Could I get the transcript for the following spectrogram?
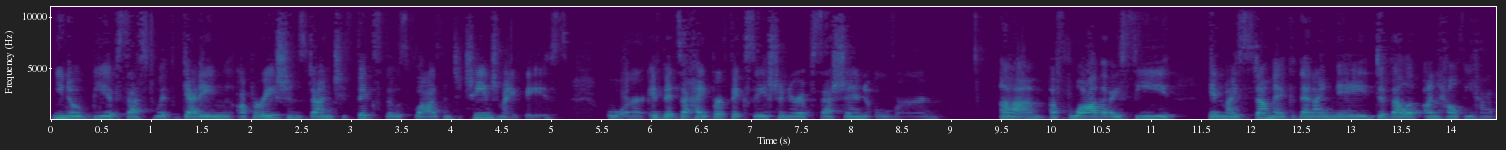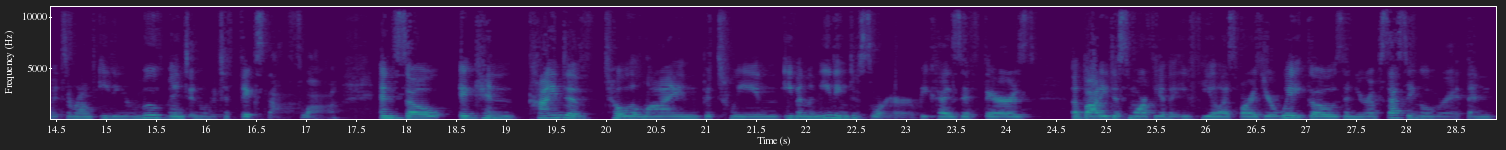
you know, be obsessed with getting operations done to fix those flaws and to change my face. Or if it's a hyperfixation or obsession over um, a flaw that I see in my stomach, then I may develop unhealthy habits around eating or movement in order to fix that flaw. And so it can kind of toe the line between even an eating disorder, because if there's a body dysmorphia that you feel as far as your weight goes and you're obsessing over it, then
